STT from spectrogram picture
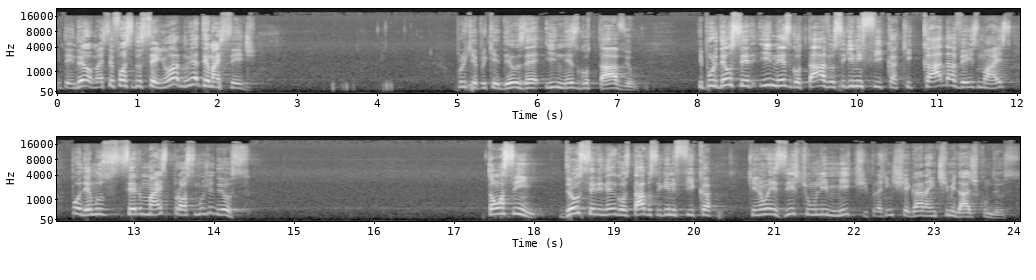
Entendeu? Mas se fosse do Senhor, não ia ter mais sede. Por quê? Porque Deus é inesgotável. E por Deus ser inesgotável, significa que cada vez mais podemos ser mais próximos de Deus. Então, assim, Deus ser inesgotável significa que não existe um limite para a gente chegar na intimidade com Deus.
